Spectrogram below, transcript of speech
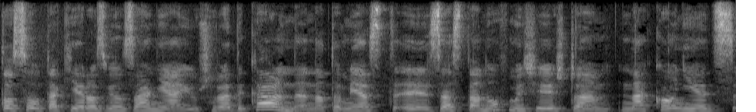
To są takie rozwiązania już radykalne, natomiast e, zastanówmy się jeszcze na koniec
